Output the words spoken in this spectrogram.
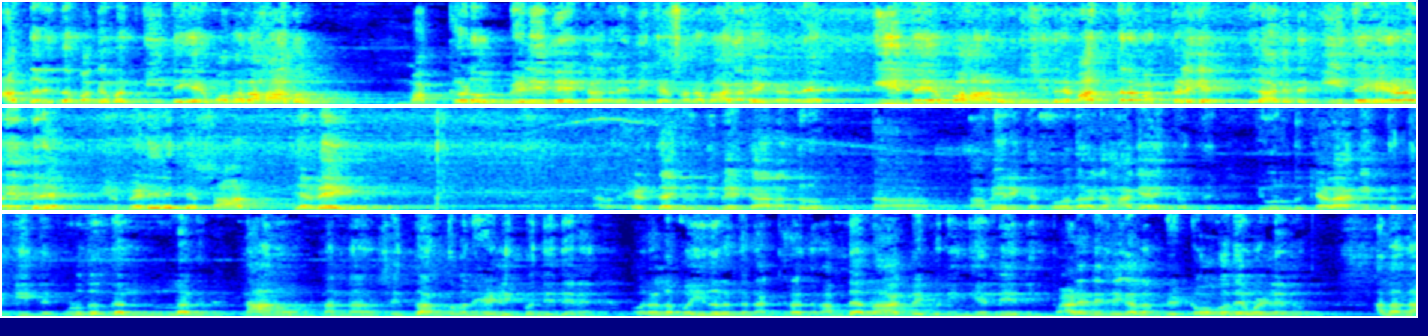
ಆದ್ದರಿಂದ ಭಗವದ್ಗೀತೆಯೇ ಮೊದಲ ಹಾಲು. ಮಕ್ಕಳು ಬೆಳಿಬೇಕಾದ್ರೆ, ವಿಕಸನವಾಗಬೇಕಾದ್ರೆ ಗೀತೆ ಎಂಬ ಹಾಲು ಉಣಿಸಿದ್ರೆ ಮಾತ್ರ ಮಕ್ಕಳಿಗೆ ಇದಾಗುತ್ತೆ. ಗೀತೆ ಹೇಳದಿದ್ರೆ ನೀವು ಬೆಳಿಲಿಕ್ಕೆ ಸಾಧ್ಯವೇ ಇಲ್ಲ. ಹೇಳ್ತಾ ಇದ್ರು, ವಿವೇಕಾನಂದರು ಅಮೆರಿಕಕ್ಕೆ ಹೋದಾಗ ಹಾಗೆ ಆಯ್ತಂತೆ. ಇವ್ರದ್ದು ಕೆಳಗಿತ್ತಂತೆ ಗೀತೆ, ಉಳಿದದ್ದೆಲ್ಲ ನಾನು ನನ್ನ ಸಿದ್ಧಾಂತವನ್ನು ಹೇಳಲಿಕ್ಕೆ ಬಂದಿದ್ದೇನೆ. ಅವರೆಲ್ಲ ಬೈದರಂತೆ ನಕ್ಕರಂತೆ ನಮ್ದೆಲ್ಲ ಆಗಬೇಕು, ನಿಂಗೆ ಎಲ್ಲಿ, ನಿಂಗೆ ಪಾಳೆನೇ ಸಿಗಲ್ಲ, ಬಿಟ್ಟು ಹೋಗೋದೇ ಒಳ್ಳೇದು. ಅಲ್ಲ, ನಾ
